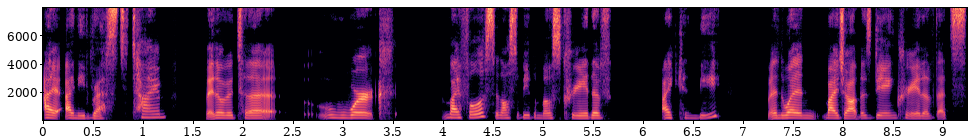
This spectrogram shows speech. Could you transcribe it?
I, I need rest time in order to work my fullest and also be the most creative I can be. And when my job is being creative, that's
